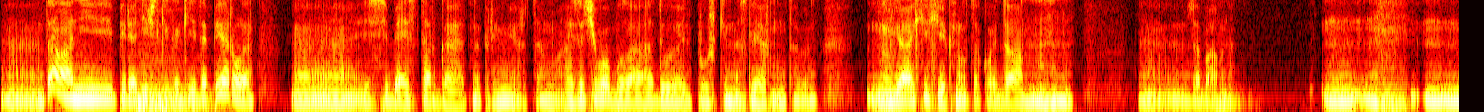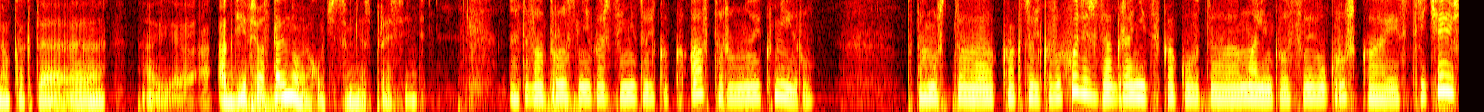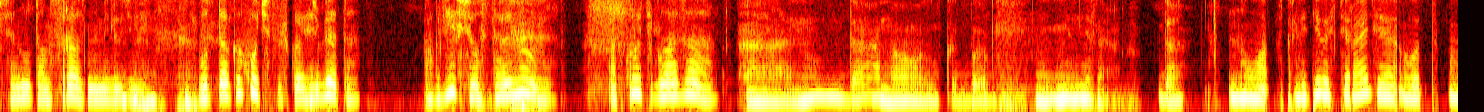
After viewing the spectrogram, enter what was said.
Э, Да, они периодически какие-то перлы э, из себя исторгают, например, там. А из-за чего была дуэль Пушкина с Лермонтовым? Ну, я хихикнул такой, да. Э, забавно. Но как-то... э, а- А где все остальное, хочется мне спросить? Это вопрос, мне кажется, не только к автору, но и к миру. Потому что как только выходишь за границы какого-то маленького своего кружка и встречаешься, ну, там, с разными людьми, вот так и хочется сказать, ребята, а где все остальное? Откройте глаза. А, ну да, но как бы не, не знаю. Да. Но справедливости ради, вот э,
